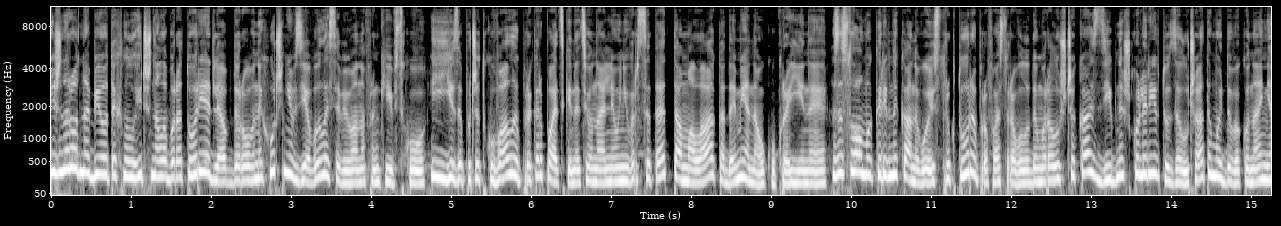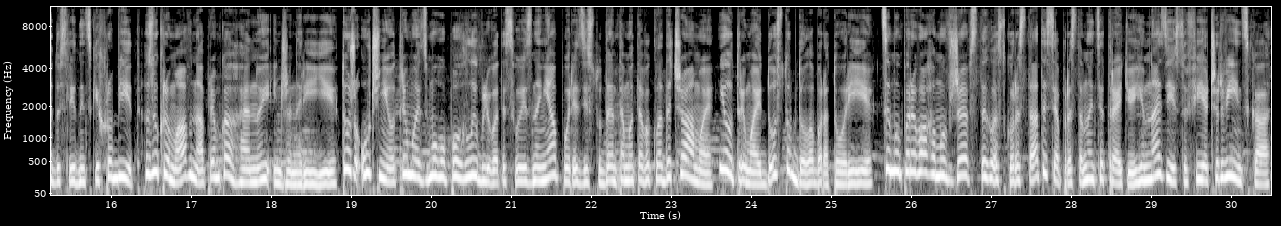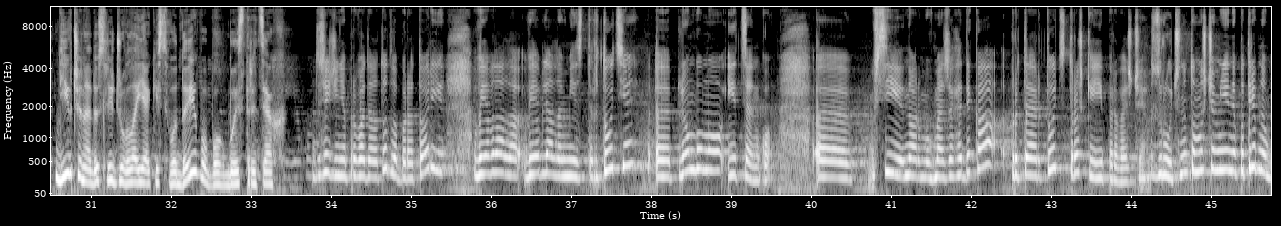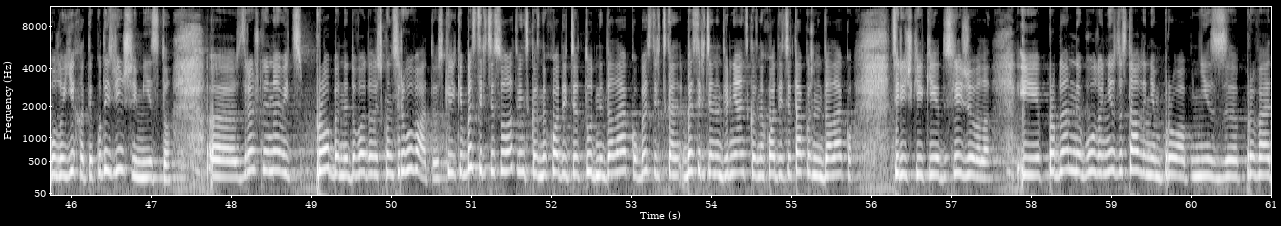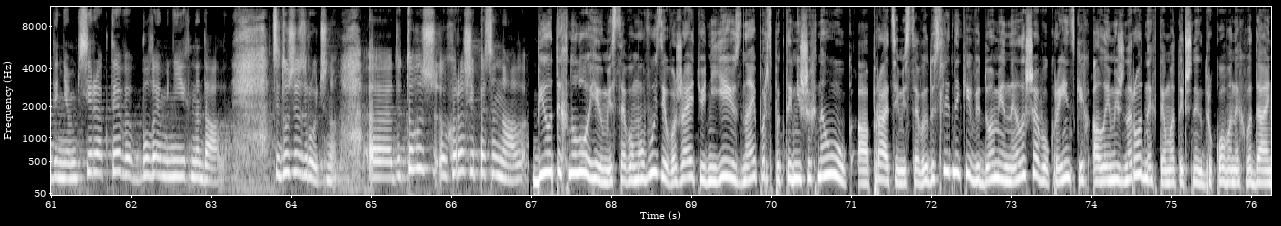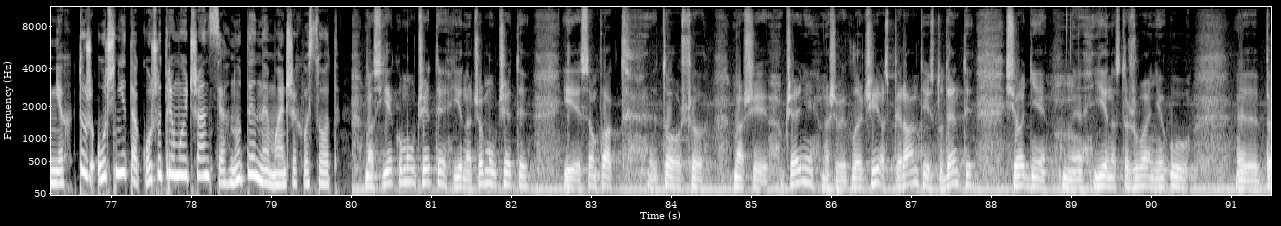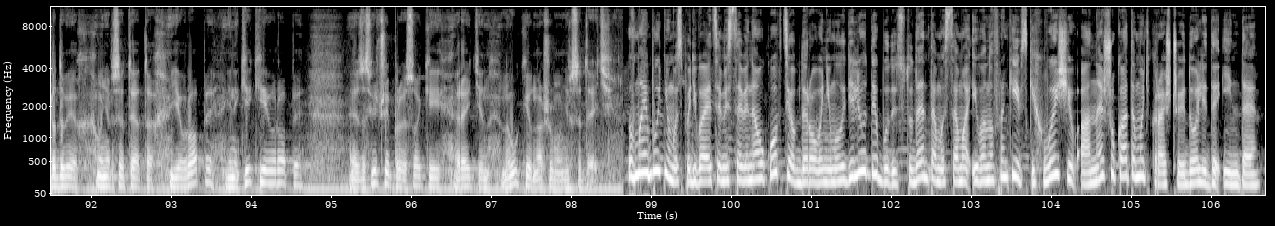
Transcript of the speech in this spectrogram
Міжнародна біотехнологічна лабораторія для обдарованих учнів з'явилася в Івано-Франківську. Її започаткували Прикарпатський національний університет та Мала академія наук України. За словами керівника нової структури, професора Володимира Лущака, здібних школярів тут залучатимуть до виконання дослідницьких робіт, зокрема в напрямках генної інженерії. Тож учні отримають змогу поглиблювати свої знання поряд зі студентами та викладачами і отримають доступ до лабораторії. Цими перевагами вже встигла скористатися представниця третьої гімназії Софія Червінська. Дівчина досліджувала якість води в обох бистрицях. Дослідження проводила тут в лабораторії, виявляла, виявляла вміст ртуті, е, плюмбуму і цинку. Е, Всі норми в межах ГДК, проте ртуть трошки її перевищує. Зручно, тому що мені не потрібно було їхати кудись в інше місто. Е, Зрештою, навіть проби не доводилось консервувати, оскільки Бистриця Солотвінська знаходиться тут недалеко, Бистриця Надвірнянська знаходиться також недалеко. Ці річки, які я досліджувала. І проблем не було ні з доставленням проб, ні з проведенням. Всі реактиви були, мені їх надали. Це дуже зручно. Е, До того ж, хороший персонал. Біотехнології у місцевому вузі вважають однією з найперспективніших наук. А праці місцевих дослідників відомі не лише в українських, але й міжнародних тематичних друкованих виданнях. Тож учні також отримують шанс сягнути не менших висот. У нас є кому вчити, є на чому вчити. І сам факт того, що наші вчені, наші викладачі, аспіранти і студенти сьогодні е, є на стажуванні у е, передових університетах Європи і не тільки Європи, е, засвідчує про високий рейтинг науки в нашому університеті. В майбутньому сподіваються місцеві науковці, обдаровані молоді люди, будуть студентами саме івано-франківських вишів, а не шукатимуть кращої долі де інде.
